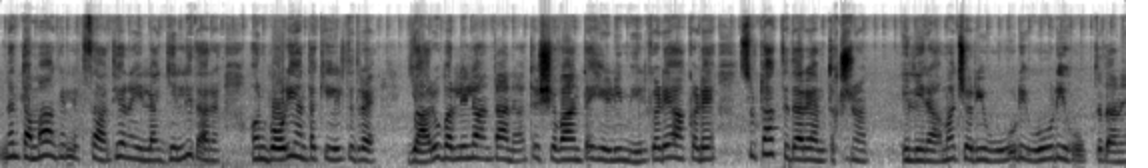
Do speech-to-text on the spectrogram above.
ನನ್ನ ತಮ್ಮ ಆಗಿರ್ಲಿಕ್ಕೆ ಸಾಧ್ಯನೇ ಇಲ್ಲ. ಎಲ್ಲಿದ್ದಾರೆ? ಅವ್ನ ಬಾಡಿ ಅಂತ ಕೇಳ್ತಿದ್ರೆ, ಯಾರೂ ಬರಲಿಲ್ಲ ಅಂತ ಅನಾಥ ಶಿವ ಅಂತ ಹೇಳಿ ಮೇಲ್ಗಡೆ ಆ ಕಡೆ ಸುಟ್ಟಾಕ್ತಿದ್ದಾರೆ ಅಂದ ತಕ್ಷಣ. ಇಲ್ಲಿ ರಾಮಾಚಾರಿ ಓಡಿ ಓಡಿ ಹೋಗ್ತಿದ್ದಾನೆ.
